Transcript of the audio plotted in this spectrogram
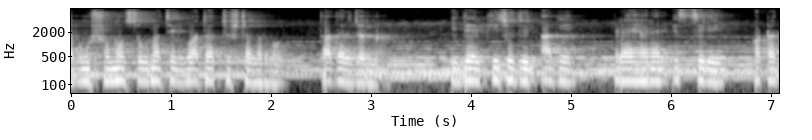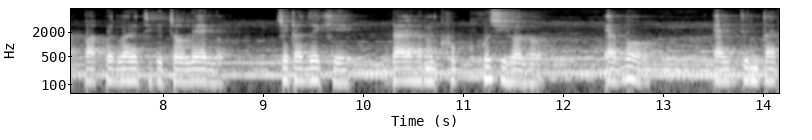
এবং সমস্ত গুণা থেকে বাঁচার চেষ্টা করব তাদের জন্য। ঈদের কিছুদিন আগে রায়হানের স্ত্রী হঠাৎ বাপের বাড়ি থেকে চলে এলো, যেটা দেখে রায়হান খুব খুশি হলো এবং একদিন তার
